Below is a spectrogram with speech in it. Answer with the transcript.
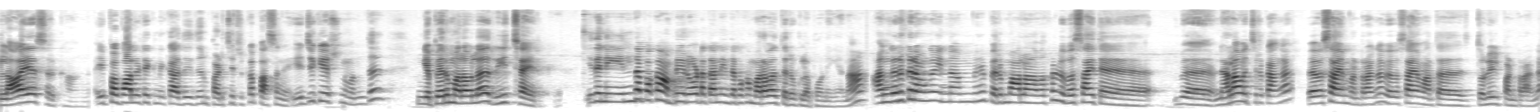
லாயர்ஸ் இருக்காங்க. இப்போ பாலிடெக்னிக் அது இதுன்னு படிச்சுட்டு இருக்க பசங்க. எஜுகேஷன் வந்து இங்கே பெருமளவில் ரீச் ஆயிருக்கு. இதை நீங்கள் இந்த பக்கம் அப்படியே ரோட்டை தாண்டி இந்த பக்கம் மரவர் தெருவுக்குள்ளே போனீங்கன்னா அங்கே இருக்கிறவங்க இன்னுமே பெரும்பாலானவர்கள் விவசாயத்தை வ- நிலம் வச்சுருக்காங்க விவசாயம் பண்ணுறாங்க விவசாயம் மற்ற தொழில் பண்ணுறாங்க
